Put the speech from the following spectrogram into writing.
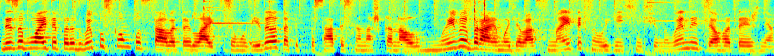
Не забувайте перед випуском поставити лайк цьому відео та підписатись на наш канал. Ми вибираємо для вас найтехнологічніші новини цього тижня.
